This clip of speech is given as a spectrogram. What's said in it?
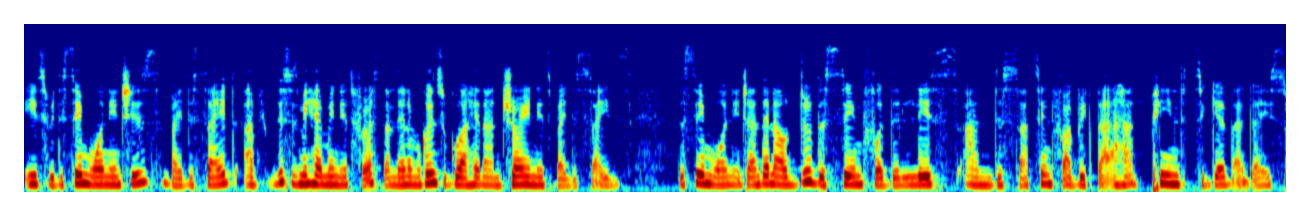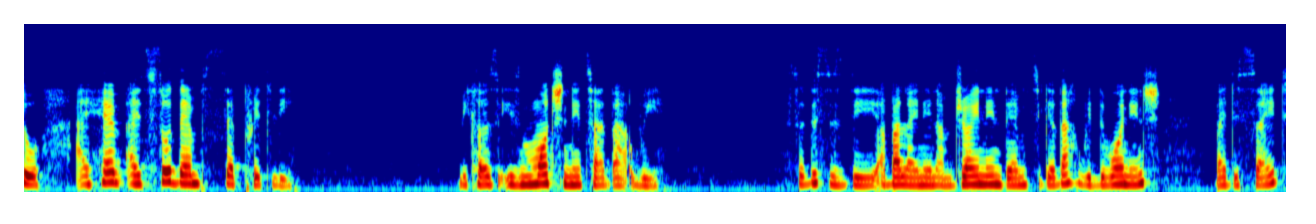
it with the same one inches by the side. I've, this is me hemming it first and then i'm going to go ahead and join it by the sides the same one inch. And then I'll do the same for the lace and the satin fabric that I had pinned together guys. So I hem I sew them separately because it's much neater that way. So this is the aba lining. I'm joining them together with the one inch by the side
